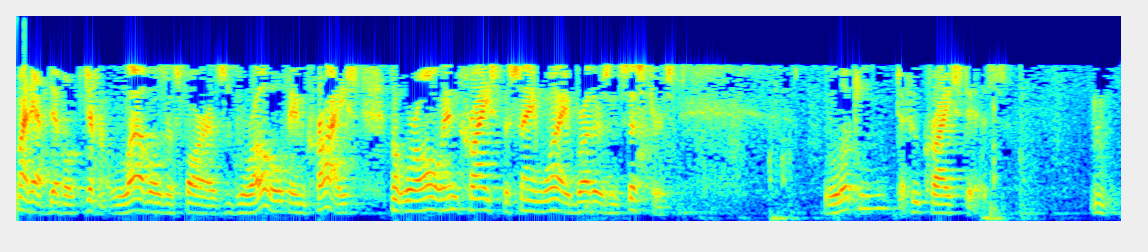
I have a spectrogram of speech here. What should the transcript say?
Might have different levels as far as growth in Christ, but we're all in Christ the same way, brothers and sisters. Looking to who Christ is. Hmm.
